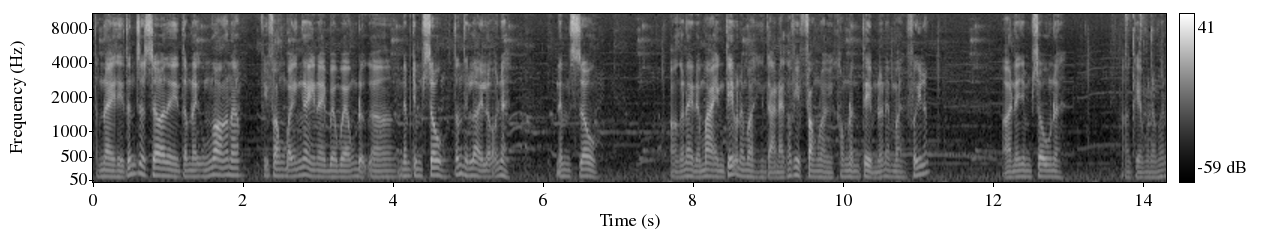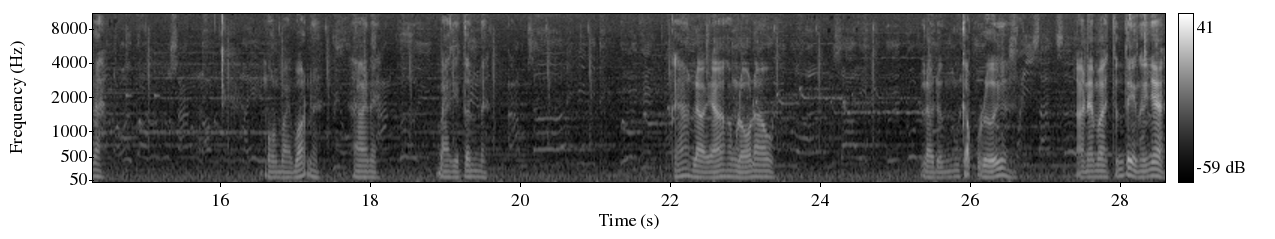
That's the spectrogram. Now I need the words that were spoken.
Tầm này thì tính sơ sơ thì tầm này cũng ngon đó nè. Phi phong 7 ngày này bèo bèo cũng được ờ, uh, 500 xu. Tính thì lời lỗi này 5 xu. Còn cái này để mai ăn tiếp nè ơi. Hiện tại đã có phi phong rồi Không nên tìm nữa nè ơi. Phí lắm. Rồi 500 xu nè. Ok mà làm hết ra một bài boss này hai này ba kỳ tinh này. Cá lời á không lỗ đâu. Lời đừng cốc rưỡi à, anh em ơi tính tiền thử nha.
